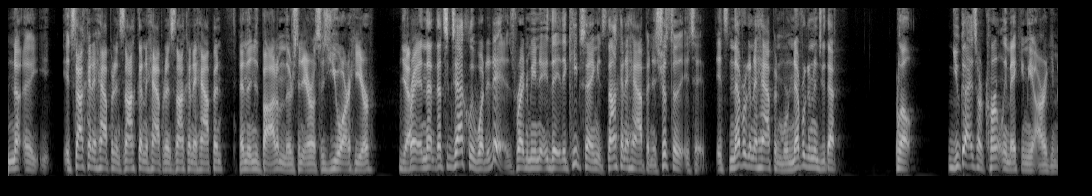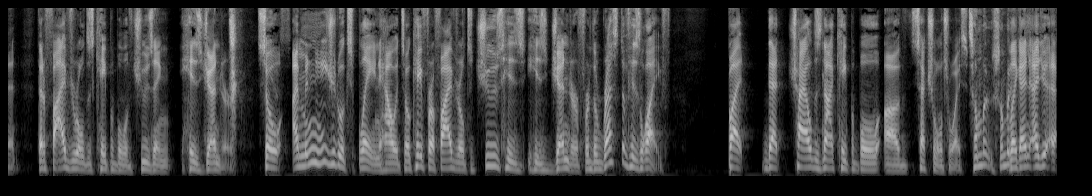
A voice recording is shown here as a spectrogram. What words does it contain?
no, uh, it's not going to happen. It's not going to happen. It's not going to happen. And then at the bottom, there's an arrow that says, you are here. Yeah. Right. And that, that's exactly what it is. Right. I mean, they, they keep saying it's not going to happen. It's just a, it's a, it's never going to happen. We're never going to do that. Well, you guys are currently making the argument that a five year old is capable of choosing his gender. So yes. I'm going to need you to explain how it's okay for a five year old to choose his, his gender for the rest of his life, but that child is not capable of sexual choice. Somebody, somebody. Like I, I,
